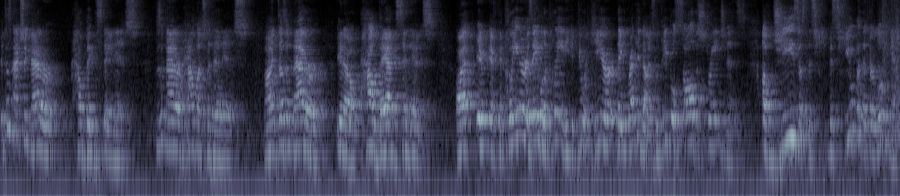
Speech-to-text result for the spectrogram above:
it doesn't actually matter how big the stain is. It doesn't matter how much the debt is. Right? It doesn't matter, you know, how bad the sin is. Right? If, if the cleaner is able to clean, he can do it. Here, they recognize, when people saw the strangeness of Jesus, this, this human that they're looking at,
